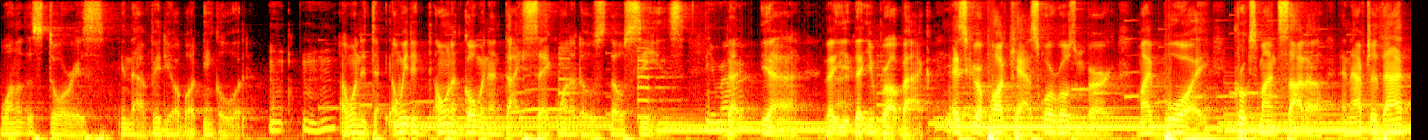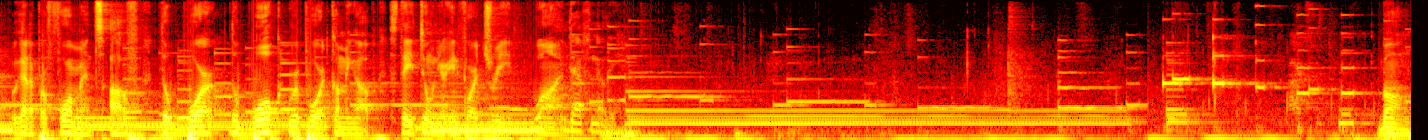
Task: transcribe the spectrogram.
one of the stories in that video about Englewood. Mm, mm-hmm. I wanted to, I, want to, I want to go in and dissect one of those those scenes. You remember? That, yeah, that you, that you brought back. SQR Podcast, Score Rosenberg, my boy, Crux Mansada. And after that, we got a performance of the work, the Woke Report coming up. Stay tuned. You're in for a treat. One. Definitely. Boom,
